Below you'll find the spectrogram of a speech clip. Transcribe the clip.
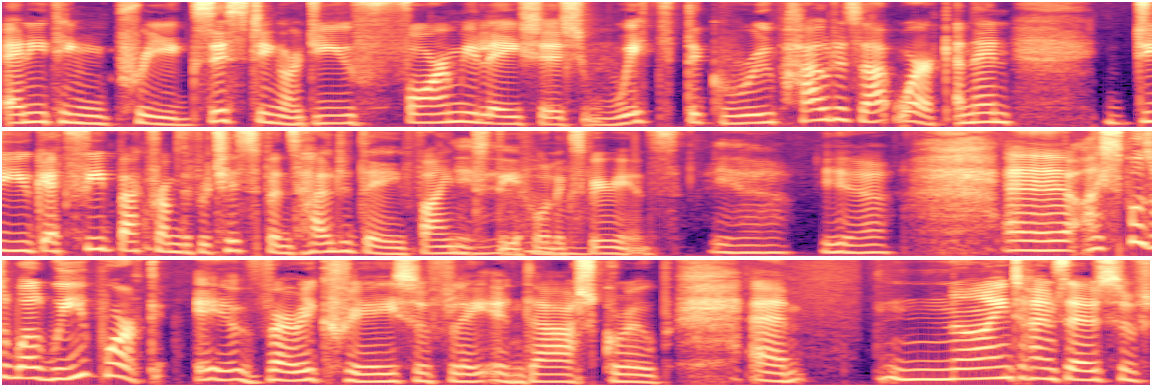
anything pre existing or do you formulate it with the group? How does that work? And then do you get feedback from the participants? How did they find yeah. the whole experience? Yeah, yeah. Uh, I suppose, well, we work uh, very creatively in that group. Um, nine times out of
